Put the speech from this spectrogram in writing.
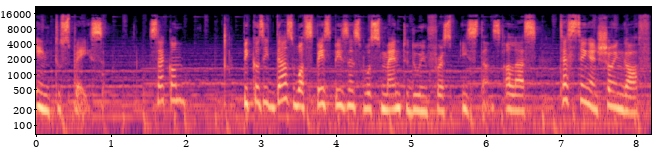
into space. Second, because it does what space business was meant to do in first instance, alas, testing and showing off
